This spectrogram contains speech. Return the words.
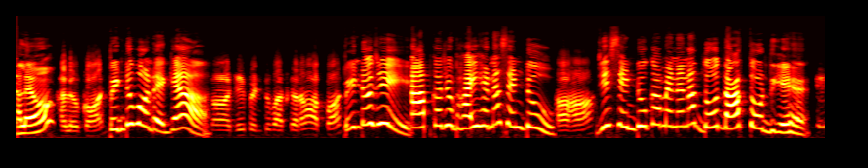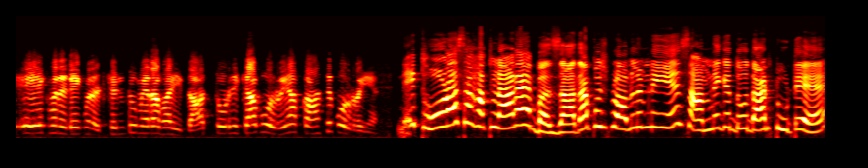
हेलो हेलो कौन? पिंटू बोल रहे हैं क्या? हाँ, जी पिंटू बात कर रहा हूँ आप कौन? पिंटू जी आपका जो भाई है ना सेंटू हाँ हाँ। जी सेंटू का मैंने ना दो दांत तोड़ दिए हैं। एक मिनट एक मिनट चिंटू मेरा भाई दांत तोड़ दिए क्या बोल रही हैं? आप कहाँ से बोल रही हैं? नहीं थोड़ा सा हकला रहा है बस ज़्यादा कुछ प्रॉब्लम नहीं है सामने के दो दांत टूटे हैं।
